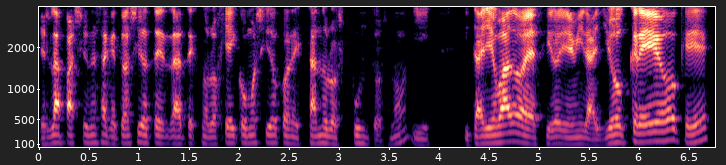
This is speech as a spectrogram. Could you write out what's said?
es la pasión esa que tú has sido la tecnología y cómo has ido conectando los puntos, ¿no? Y, te ha llevado a decir, oye, mira, yo creo que,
